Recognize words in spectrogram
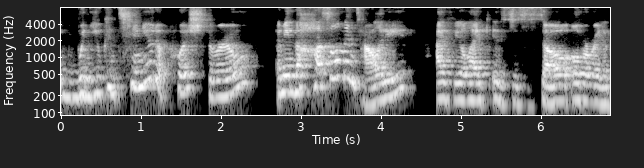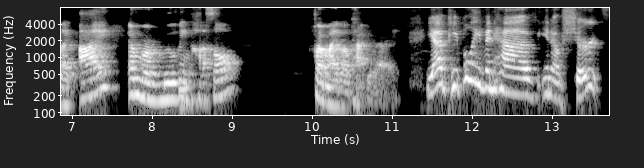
When you continue to push through i mean the hustle mentality i feel like is just so overrated. Like i am removing hustle from my vocabulary. Yeah people even have you know shirts.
